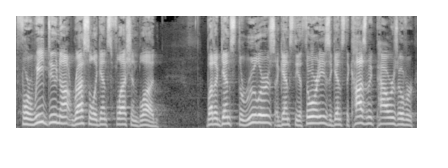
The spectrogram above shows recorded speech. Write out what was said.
For we do not wrestle against flesh and blood, but against the rulers, against the authorities, against the cosmic powers over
